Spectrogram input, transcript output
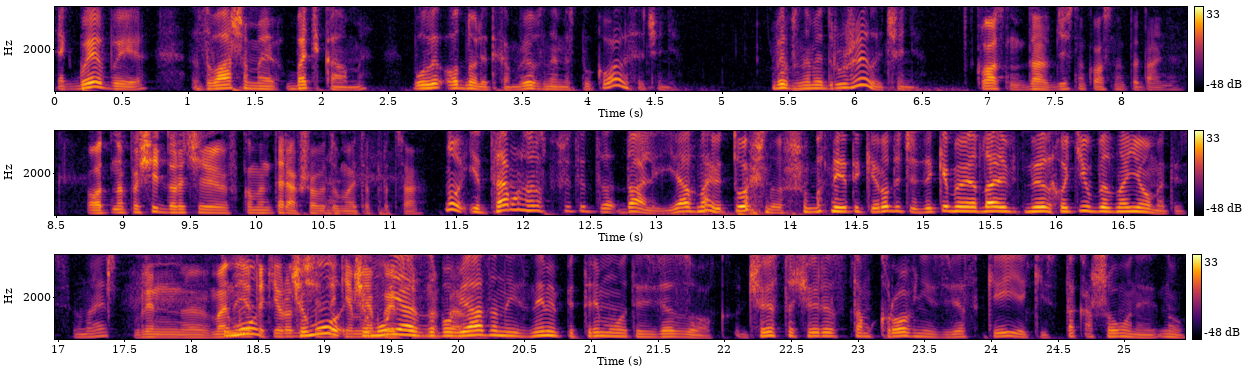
якби ви з вашими батьками були однолітками, ви б з ними спілкувалися чи ні? Ви б з ними дружили чи ні? Класно, да, дійсно класне питання. От напишіть, до речі, в коментарях, що ви yeah. думаєте про це. Ну і це можна розповісти далі. Я знаю точно, що в мене є такі родичі, з якими я навіть не хотів би знайомитись. знаєш. Блін, е, в мене тому, є такі родичі, чому, з якими чому я я зобов'язаний з ними підтримувати зв'язок? Чисто через там кровні зв'язки якісь. Так, а що вони? Ну,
